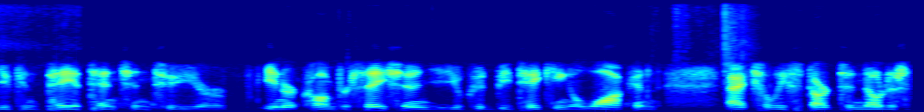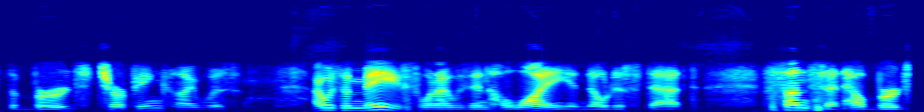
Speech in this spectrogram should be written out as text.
You can pay attention to your inner conversation. You could be taking a walk and actually start to notice the birds chirping. I was I was amazed when I was in Hawaii and noticed that sunset how birds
